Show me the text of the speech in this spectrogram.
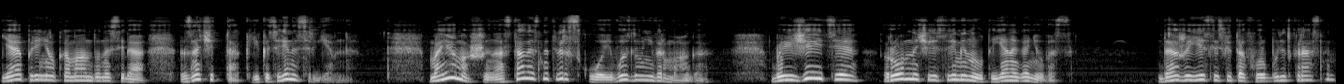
Я принял команду на себя. Значит так, Екатерина Сергеевна. Моя машина осталась на Тверской, возле универмага. Выезжаете ровно через три минуты, я нагоню вас. Даже если светофор будет красным?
